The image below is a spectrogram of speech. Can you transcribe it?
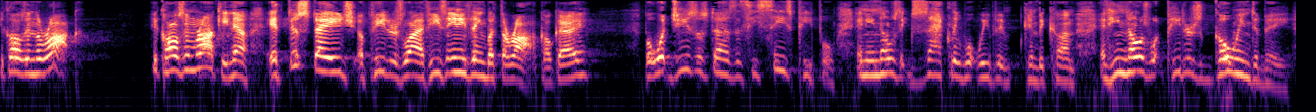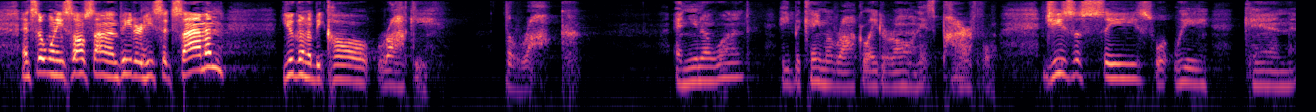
He calls him the rock. He calls him Rocky. Now, at this stage of Peter's life, he's anything but the rock, okay? But what Jesus does is he sees people and he knows exactly what we can become. And he knows what Peter's going to be. And so when he saw Simon Peter, he said, Simon, you're going to be called Rocky, the rock. And you know what? He became a rock later on. It's powerful. Jesus sees what we can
